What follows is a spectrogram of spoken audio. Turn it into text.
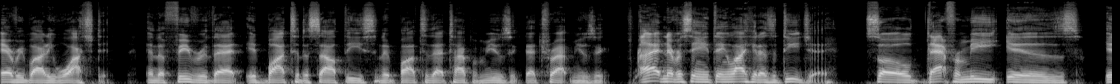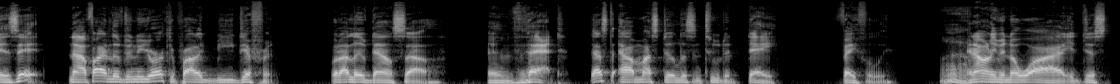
everybody watched it. And the fever that it brought to the Southeast and it brought to that type of music, that trap music. I had never seen anything like it as a DJ. So that for me is is it. Now if I lived in New York, it'd probably be different. But I live down south. And that, that's the album I still listen to today, faithfully. Wow. And I don't even know why. It just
